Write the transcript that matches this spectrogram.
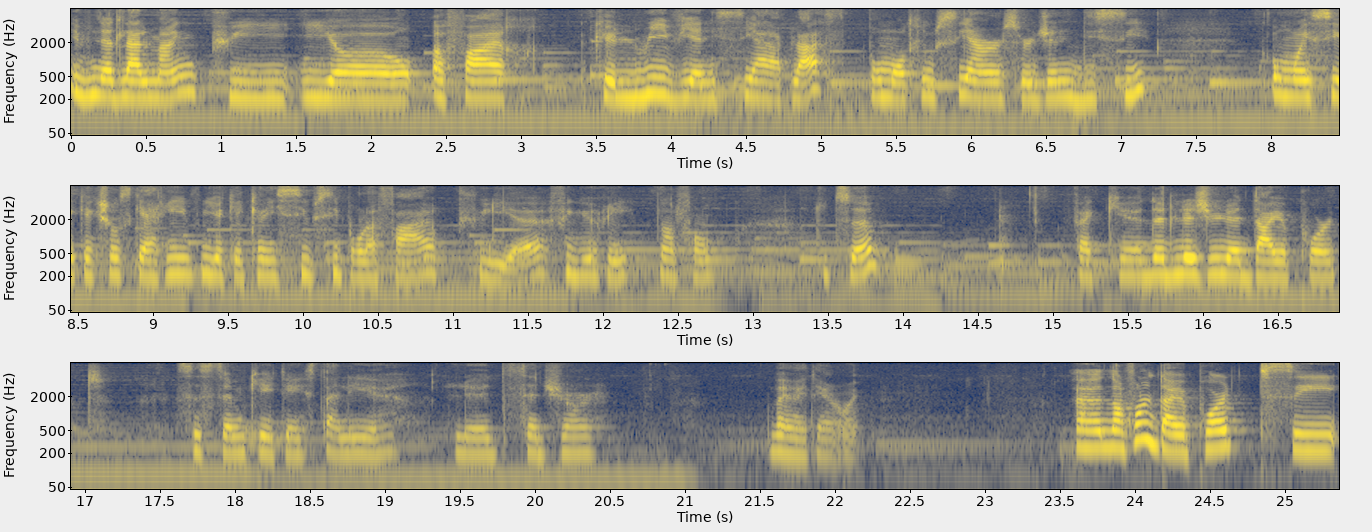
Il venait de l'Allemagne, puis il a offert que lui vienne ici à la place pour montrer aussi à un surgeon d'ici. Au moins, s'il y a quelque chose qui arrive, il y a quelqu'un ici aussi pour le faire, puis figurer, dans le fond tout ça. Fait que de là, j'ai eu le Diaport système qui a été installé euh, le 17 juin 2021. Ouais. Euh, dans le fond, le Diaport, c'est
